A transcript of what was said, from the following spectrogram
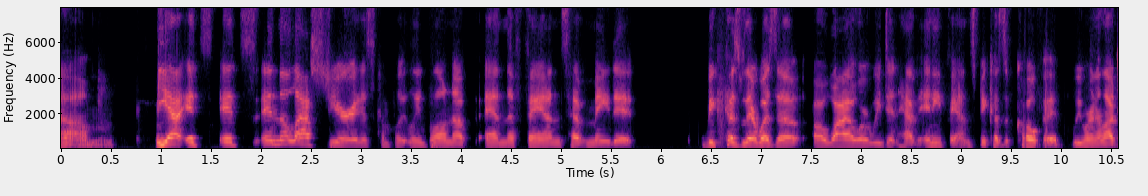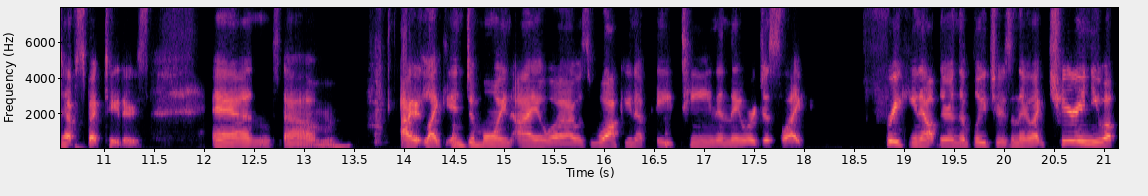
um, yeah it's it's in the last year it has completely blown up and the fans have made it because there was a, a while where we didn't have any fans because of covid. We weren't allowed to have spectators. And um, I like in Des Moines, Iowa, I was walking up 18 and they were just like freaking out. They're in the bleachers and they're like cheering you up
